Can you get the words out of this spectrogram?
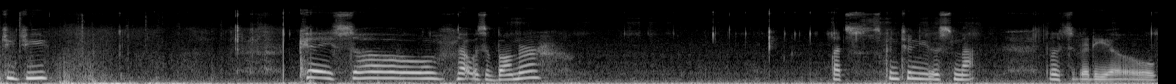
GG. Okay, so that was a bummer. Let's continue this map, this video.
